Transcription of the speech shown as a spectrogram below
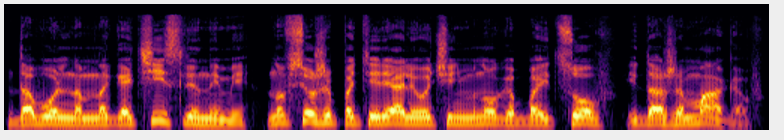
довольно многочисленными, но все же потеряли очень много бойцов и даже магов.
